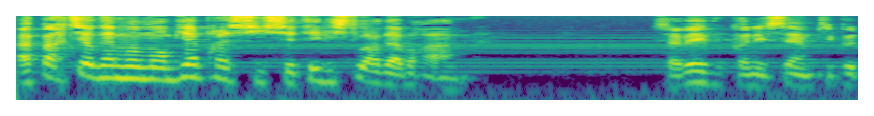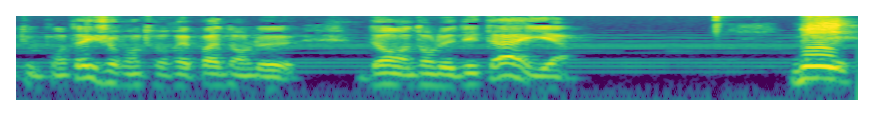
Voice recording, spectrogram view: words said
à partir d'un moment bien précis. C'était l'histoire d'Abraham. Vous savez, vous connaissez un petit peu tout le contexte, je ne rentrerai pas dans le, dans, dans le détail. Mais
